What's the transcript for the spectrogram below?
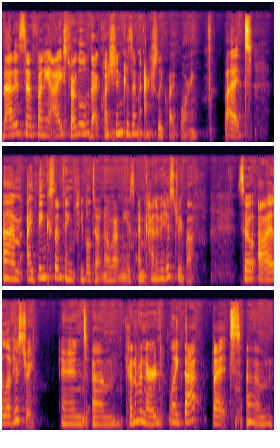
that is so funny. I struggle with that question because I'm actually quite boring. But um, I think something people don't know about me is I'm kind of a history buff. So I love history and um, kind of a nerd like that. But um,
